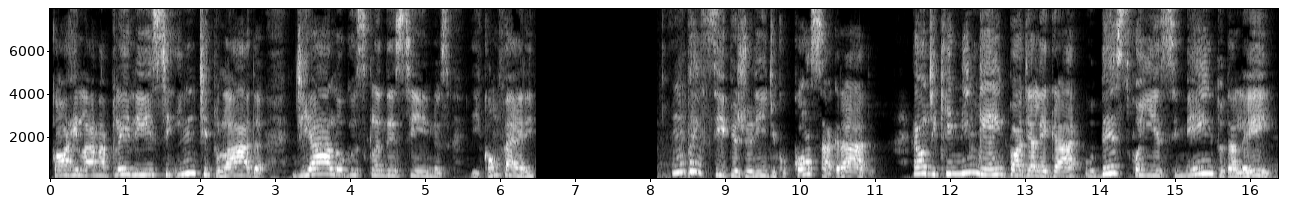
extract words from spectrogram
Corre lá na playlist intitulada Diálogos Clandestinos e confere. Um princípio jurídico consagrado é o de que ninguém pode alegar o desconhecimento da lei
